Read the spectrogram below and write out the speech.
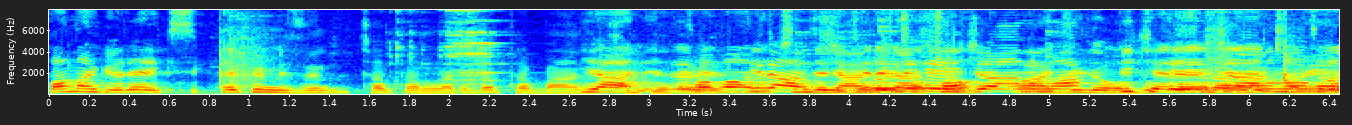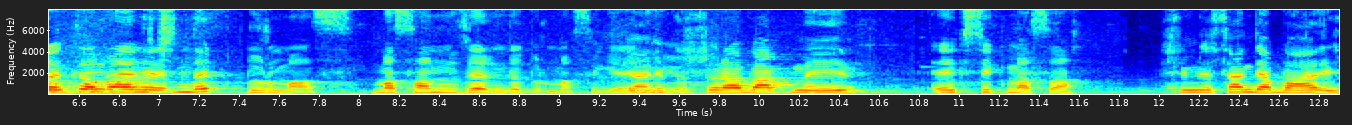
Bana göre eksik. Hepimizin çatalları da tabağın Yani içinde. tabağın biraz içinde bir yani kere çatal, heyecanıma- acil oldu. bir kere kusura heyecanım bakmayın. atarak tabağın Evet. içinde durmaz. Masanın üzerinde durması gerekiyor. Yani kusura bakmayın. Eksik masa. Şimdi sen de bahane,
